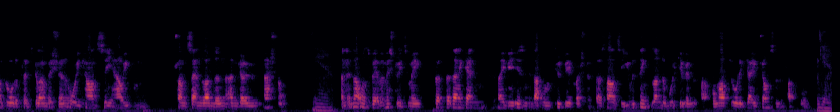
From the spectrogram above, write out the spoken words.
a broader political ambition, or he can't see how he can transcend London and go national. Yeah. And that one's a bit of a mystery to me but but then again, maybe it isn't. That one could be a question of personality. You would think London would give him the platform after all it gave Johnson the platform. Yeah.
